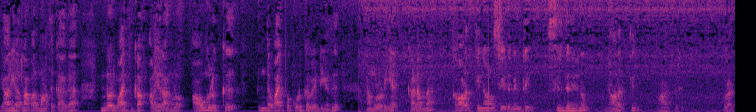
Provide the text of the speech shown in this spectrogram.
யார் யாரெல்லாம் வருமானத்துக்காக இன்னொரு வாய்ப்புக்காக அலையிறாங்களோ அவங்களுக்கு இந்த வாய்ப்பை கொடுக்க வேண்டியது நம்மளுடைய கடமை. காலத்தினால் செய்த நன்றி சிறிதனினும் ஞாலத்தின் மானப்பெரு. குரல்.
